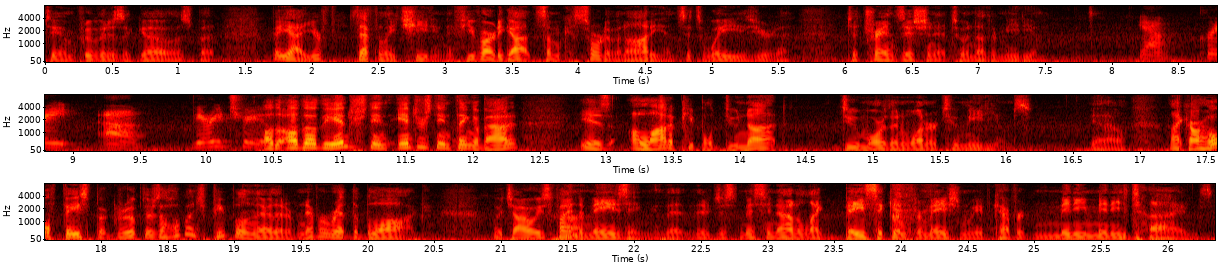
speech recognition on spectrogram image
to improve it as it goes. But but yeah, you're definitely cheating. If you've already got some sort of an audience, it's way easier to, to transition it to another medium. Yeah, great. Uh, very true. Although, although the interesting interesting thing about it is a lot of people do not do more than one or two mediums. You know, like our whole Facebook group, there's a whole bunch of people in there that have never read the blog which I always find huh. amazing that they're just missing out on like basic information we've covered many, many times.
